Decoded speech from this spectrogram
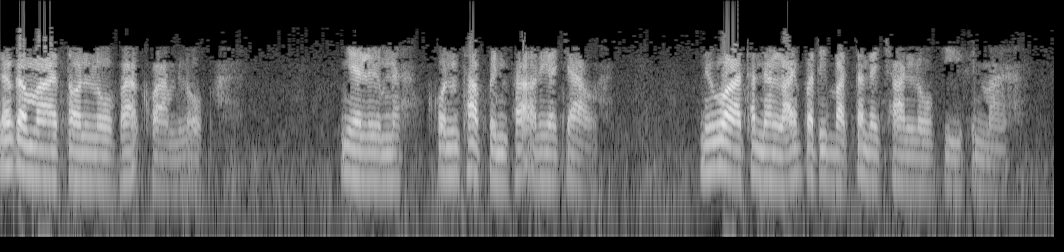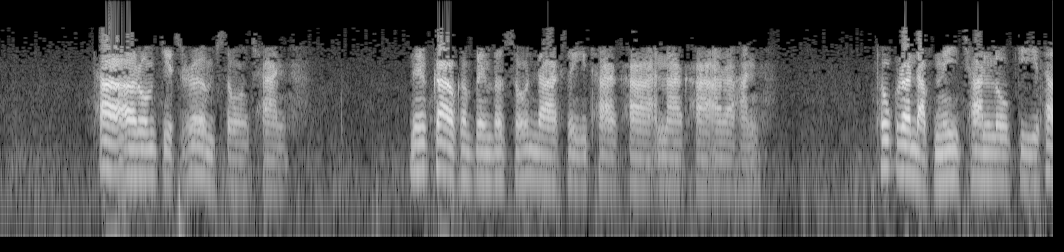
แล้วก็มาตอนโลภะความโลภอย่าลืมนะ คนถ้าเป็นพระอริยเจ้านึกว่าท่านหลายปฏิบัติตั้งแต่ฌานโลกีขึ้นมา ถ้าอารมณ์จิตเริ่มทรงฌานเนื้อก้าวกันเป็นประโสดาสีทาคาอนาคาอรหัน ทุกระดับนี้ฌานโลกีถ้า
